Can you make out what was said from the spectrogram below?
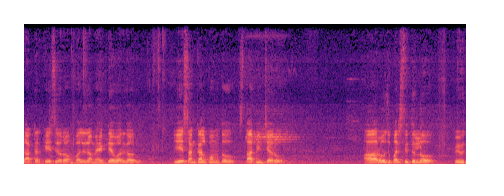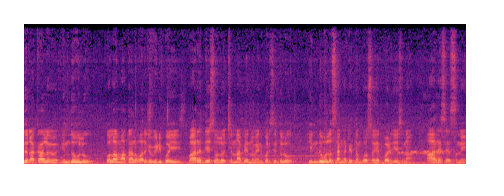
డాక్టర్ కేశవరావు బలిరామ్ హెగ్డేవార్ గారు ఏ సంకల్పంతో స్థాపించారో ఆ రోజు పరిస్థితుల్లో వివిధ రకాల హిందువులు కుల మతాల వారిగా విడిపోయి భారతదేశంలో చిన్న భిన్నమైన పరిస్థితుల్లో హిందువుల సంఘటితం కోసం ఏర్పాటు చేసిన ఆర్ఎస్ఎస్ని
